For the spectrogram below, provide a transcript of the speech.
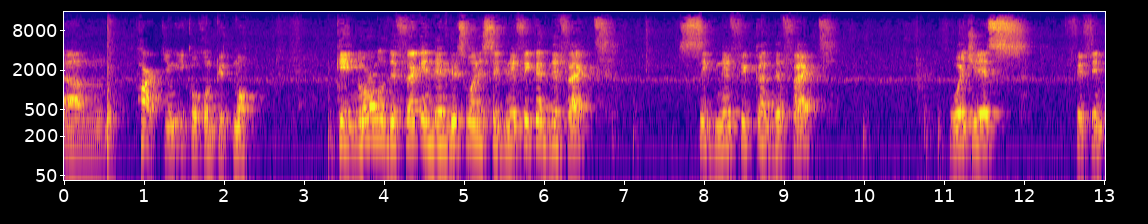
um, part yung i-compute mo. Okay, normal defect and then this one is significant defect. Significant defect which is 15%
